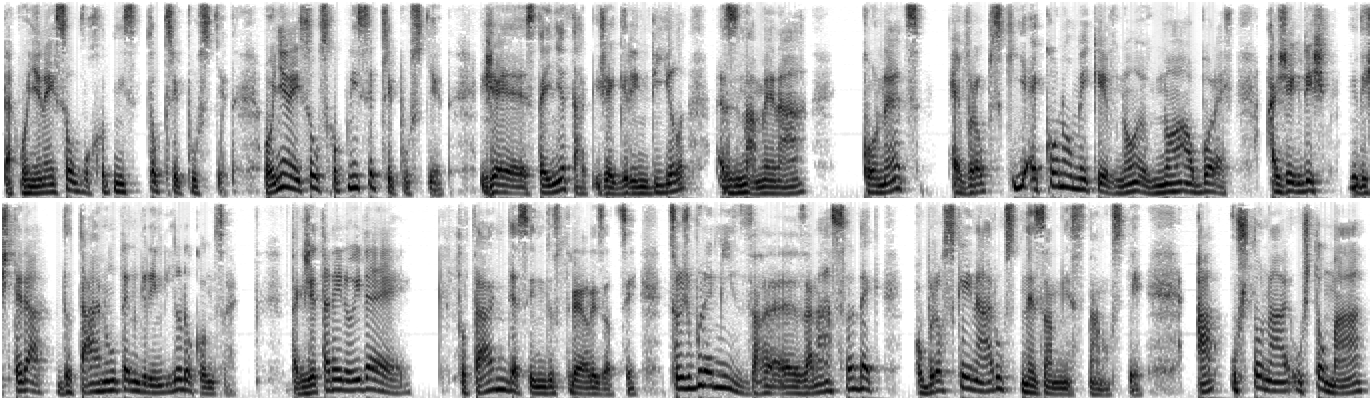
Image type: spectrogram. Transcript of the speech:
tak oni nejsou ochotní si to připustit. Oni nejsou schopní si připustit, že stejně tak, že Green Deal znamená konec evropské ekonomiky v, no, v mnoha oborech. A že když, když teda dotáhnou ten Green Deal do konce, takže tady dojde k totální desindustrializaci, což bude mít za, za následek obrovský nárůst nezaměstnanosti. A už to, na, už to má,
